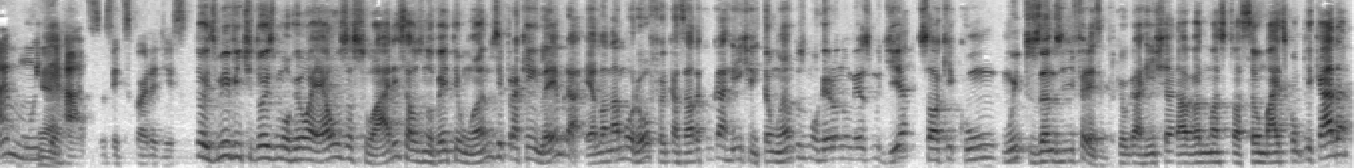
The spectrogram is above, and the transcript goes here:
Mas muito é. errado se você discorda disso. Em 2022 morreu a Elza Soares aos 91 anos e para quem lembra, ela namorou, foi casada com o Garrincha. Então ambos morreram no mesmo dia, só que com muitos anos de diferença, porque o Garrincha estava numa situação mais complicada.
